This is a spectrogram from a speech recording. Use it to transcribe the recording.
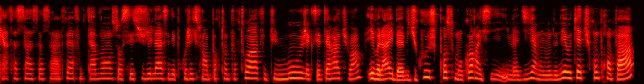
regarde, tu ça, ça, ça à faire, faut que tu avances sur ces sujets-là, c'est des projets qui sont importants pour toi, faut que tu te bouges» et cetera, tu vois? Et voilà et ben du coup, je pense que mon corps, il il m'a dit à un moment donné: «OK, tu comprends pas,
